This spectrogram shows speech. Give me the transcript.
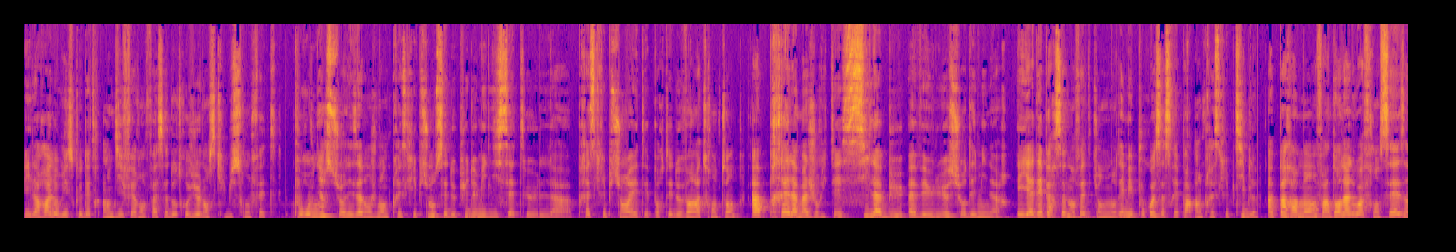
il aura le risque d'être indifférent face à d'autres violences qui lui seront faites. Pour revenir sur les allongements de prescription, c'est depuis 2017 que la prescription a été portée de 20 à 30 ans, après la majorité, si l'abus avait eu lieu sur des mineurs. Et il y a des personnes en fait qui ont demandé mais pourquoi ça serait pas imprescriptible? Apparemment, enfin dans la loi française,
